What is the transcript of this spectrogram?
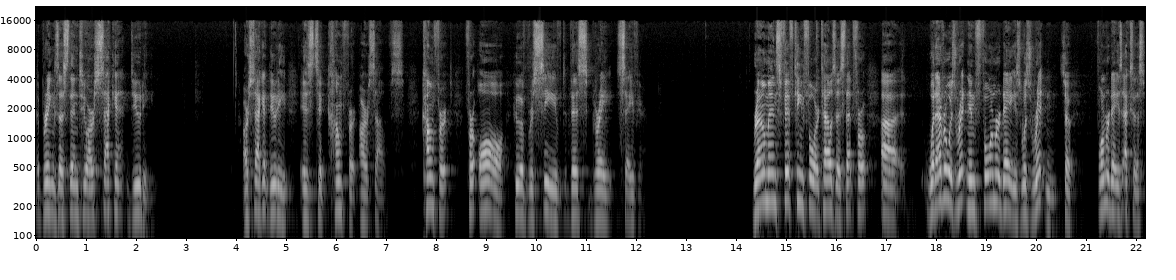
It brings us then to our second duty. Our second duty is to comfort ourselves, comfort for all who have received this great Savior. Romans 15:4 tells us that for uh, whatever was written in former days was written. So, former days, Exodus,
